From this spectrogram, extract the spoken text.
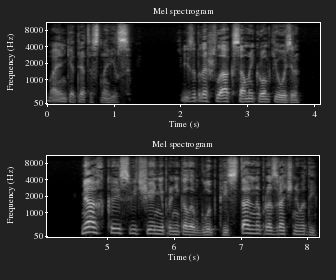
Маленький отряд остановился. Лиза подошла к самой кромке озера. Мягкое свечение проникало вглубь кристально-прозрачной воды.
